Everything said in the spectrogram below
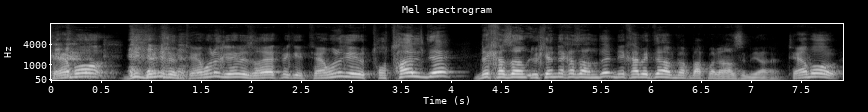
TMO, bir günü söyleyeyim. TMO'nun görevi zarar etmek değil. TMO'nun görevi totalde ne kazan, ülkenin ne kazandı, ne kaybetti bak, bakma lazım ya. TMO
